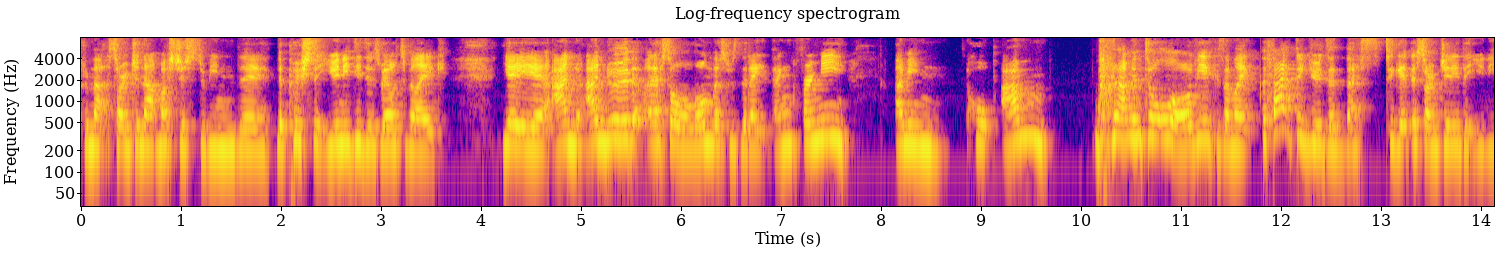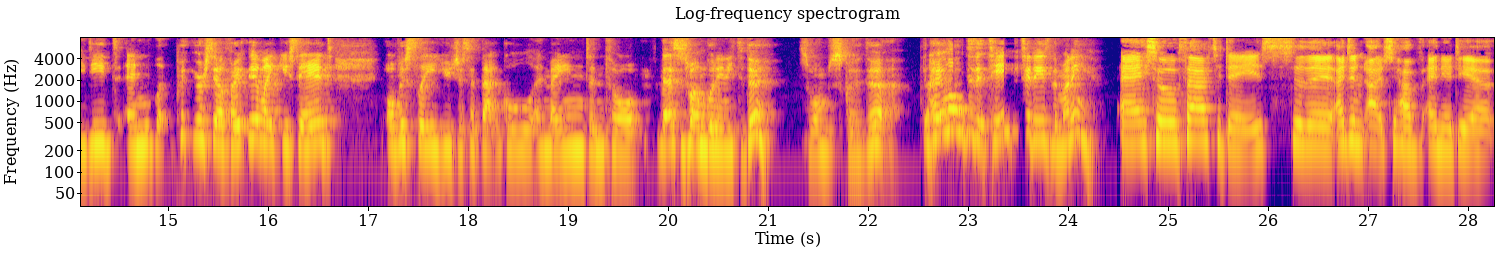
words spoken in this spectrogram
from that surgeon that must just have been the the push that you needed as well to be like, yeah, yeah, yeah. And I knew that this all along. This was the right thing for me. I mean, Hope, I'm I'm in total awe of you because I'm like the fact that you did this to get the surgery that you needed and like, put yourself out there, like you said. Obviously, you just had that goal in mind and thought this is what I'm going to need to do, so I'm just going to do it. How long did it take to raise the money? Uh, so 30 days. So the I didn't actually have any idea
